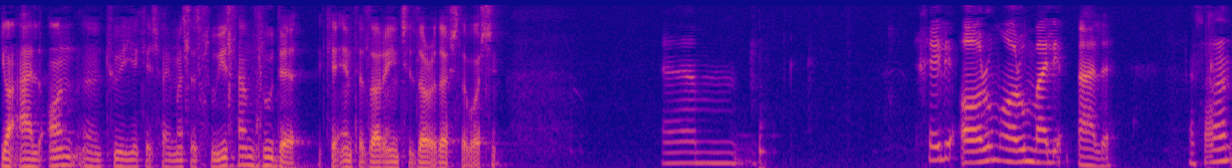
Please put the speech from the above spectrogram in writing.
یا الان توی یک کشوری مثل سوئیس هم زوده که انتظار این چیزا رو داشته باشیم؟ خیلی آروم آروم ولی بله. مثلا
